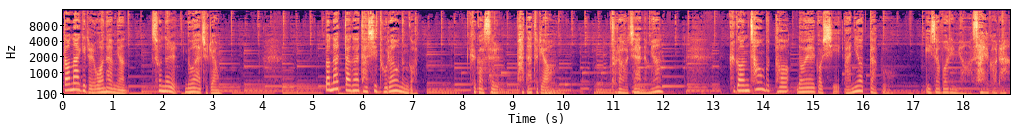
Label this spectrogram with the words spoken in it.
떠나기를 원하면 손을 놓아주렴. 떠났다가 다시 돌아오는 것. 그것을 받아들여 돌아오지 않으면 그건 처음부터 너의 것이 아니었다고 잊어버리며 살거라.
